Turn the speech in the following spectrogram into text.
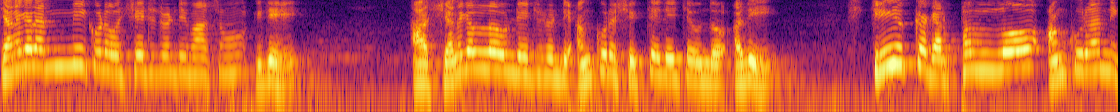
శనగలన్నీ కూడా వచ్చేటటువంటి మాసం ఇదే. ఆ శనగల్లో ఉండేటటువంటి అంకుర శక్తి ఏదైతే ఉందో అది స్త్రీ యొక్క గర్భంలో అంకురాన్ని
